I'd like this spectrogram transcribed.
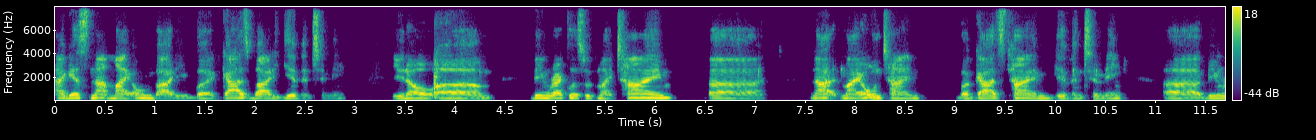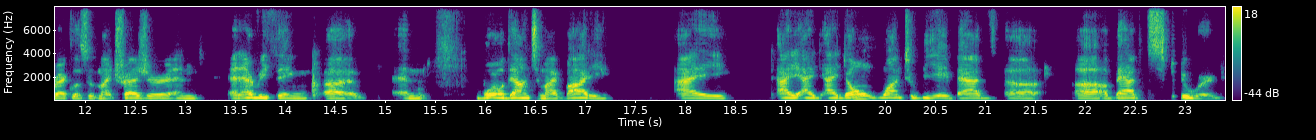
I guess not my own body, but God's body given to me. You know, um, being reckless with my time, uh, not my own time, but God's time given to me. Uh, being reckless with my treasure and and everything, uh, and boiled down to my body. I I I, I don't want to be a bad uh, uh, a bad steward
